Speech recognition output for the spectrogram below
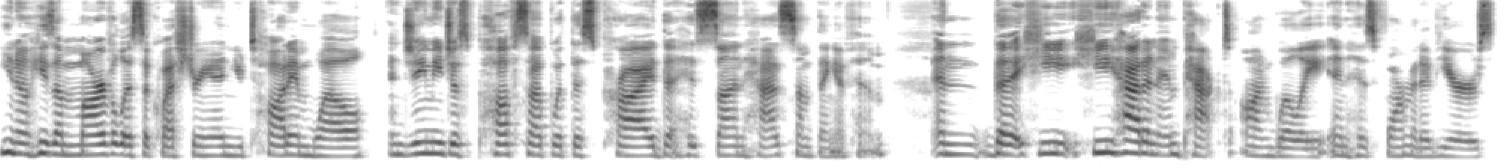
you know, he's a marvelous equestrian, you taught him well. And Jamie just puffs up with this pride that his son has something of him and that he he had an impact on Willie in his formative years.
